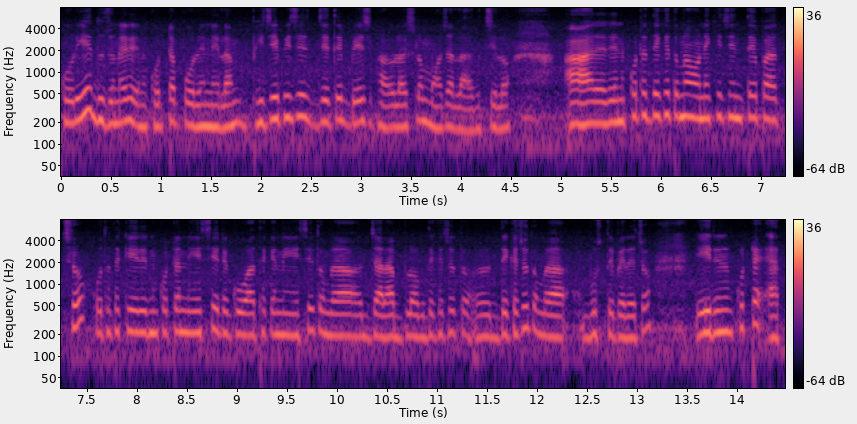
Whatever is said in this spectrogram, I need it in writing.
করিয়ে দুজনের রেনকোটটা পরে নিলাম। ভিজে ভিজে যেতে বেশ ভালো লাগছিল, মজা লাগছিল। আর রেনকোটটা দেখে তোমরা অনেকেই চিনতে পারছ, কোথা থেকে এই রেনকোটটা নিয়েছি, এটা গোয়া থেকে নিয়েছি। তোমরা যারা ব্লগ দেখেছ দেখেছ, তোমরা বুঝতে পেরেছ। এই রেনকোটটা এত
